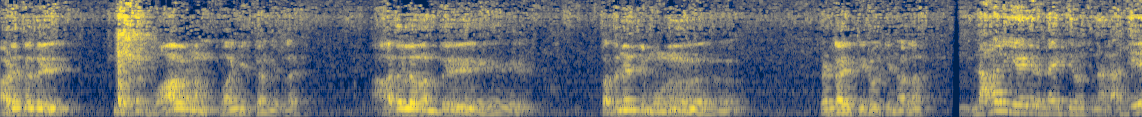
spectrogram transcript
அடுத்தது வாகனம் வாங்கியிருக்காங்கல்ல. அதுல வந்து பதினஞ்சு மூணு ரெண்டாயிரத்தி இருபத்தி நாலா? நாலு ஏழு ரெண்டாயிரத்தி இருபத்தி நாலு அதே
